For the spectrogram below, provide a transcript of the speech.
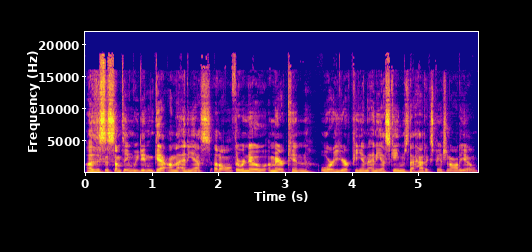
Uh, this is something we didn't get on the NES at all. There were no American or European NES games that had expansion audio.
